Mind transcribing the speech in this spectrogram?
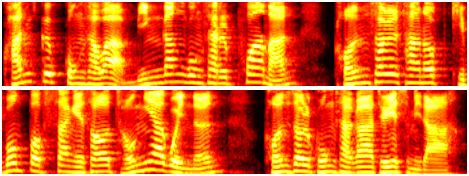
관급 공사와 민간 공사를 포함한 건설산업기본법상에서 정의하고 있는 건설공사가 되겠습니다.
